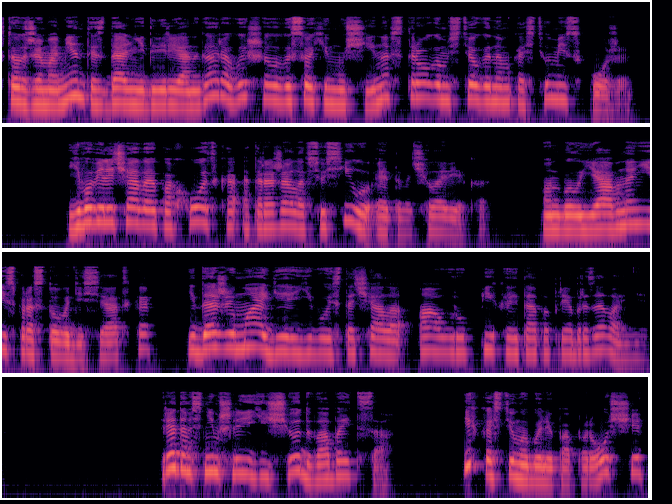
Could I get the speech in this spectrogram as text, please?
В тот же момент из дальней двери ангара вышел высокий мужчина в строгом стеганом костюме из кожи. Его величавая походка отражала всю силу этого человека. Он был явно не из простого десятка, и даже магия его источала ауру пика этапа преобразования. Рядом с ним шли еще два бойца. Их костюмы были попроще,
